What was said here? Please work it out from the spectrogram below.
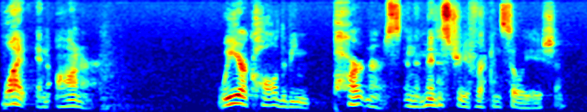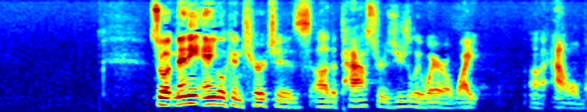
What an honor. We are called to be partners in the ministry of reconciliation. So, at many Anglican churches, uh, the pastors usually wear a white uh, alb.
